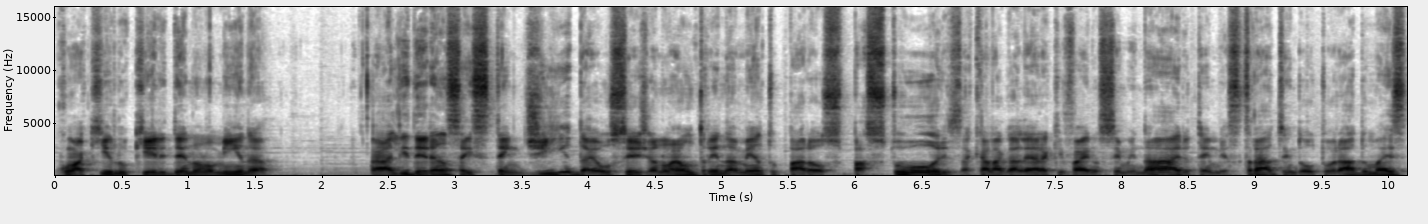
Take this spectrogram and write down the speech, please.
com aquilo que ele denomina a liderança estendida, ou seja, não é um treinamento para os pastores, aquela galera que vai no seminário, tem mestrado, tem doutorado, mas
